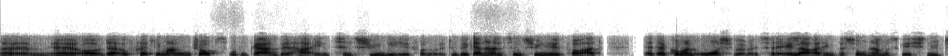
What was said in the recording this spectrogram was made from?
Øhm, øh, og der er ufattelig mange jobs, hvor du gerne vil have en sandsynlighed for noget. Du vil gerne have en sandsynlighed for, at, at der kommer en oversvømmelse, eller at en person har måske snydt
